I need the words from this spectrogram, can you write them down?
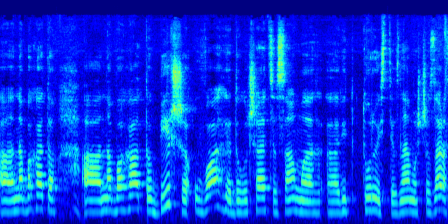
набагато набагато більше уваги долучається саме від туристів. Знаємо, що зараз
